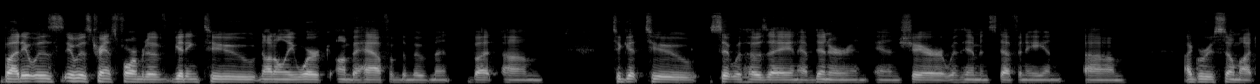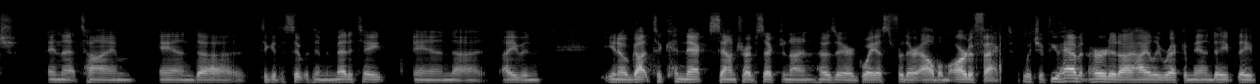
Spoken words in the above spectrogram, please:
but it was it was transformative getting to not only work on behalf of the movement but um to get to sit with jose and have dinner and and share with him and stephanie and um i grew so much in that time and uh to get to sit with him and meditate and uh i even you know, got to connect Soundtribe Sector 9 and Jose Arguelles for their album Artifact, which if you haven't heard it, I highly recommend. They, they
